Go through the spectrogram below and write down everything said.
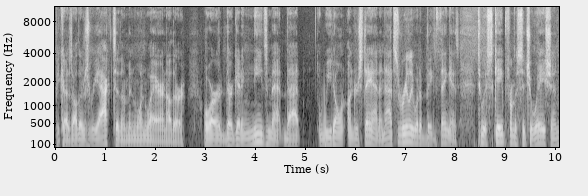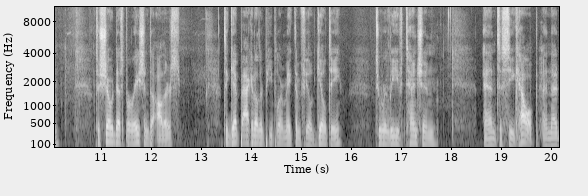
because others react to them in one way or another, or they're getting needs met that we don't understand, and that's really what a big thing is: to escape from a situation, to show desperation to others, to get back at other people or make them feel guilty, to relieve tension and to seek help. And that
